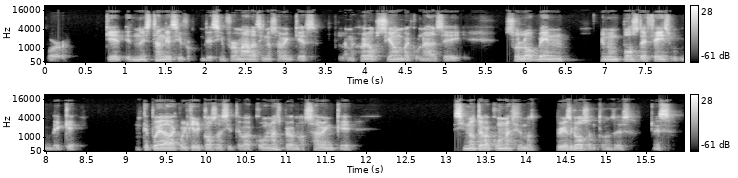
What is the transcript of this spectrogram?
porque no están desinformadas y no saben que es la mejor opción vacunarse y solo ven en un post de Facebook de que te puede dar cualquier cosa si te vacunas, pero no saben que si no te vacunas es más riesgoso. Entonces, es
